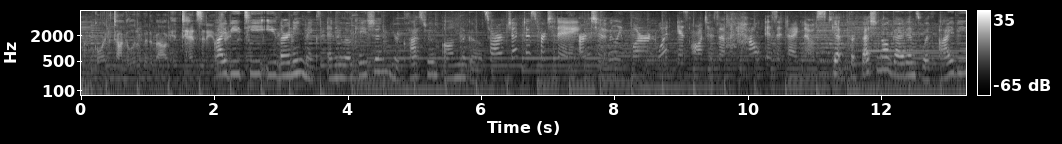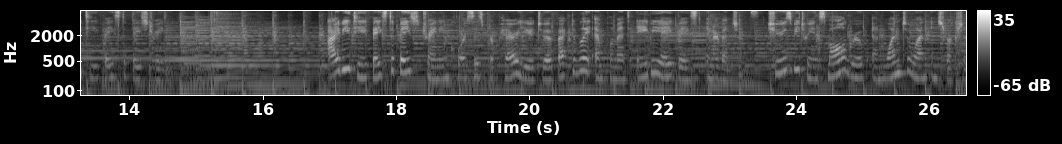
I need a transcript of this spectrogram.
I'm going to talk a little bit about intensity. IBT e-learning makes any location your classroom on the go. So our objectives for today are to really learn what is autism and how is it diagnosed. Get professional guidance with IBT face-to-face training. IBT face to face training courses prepare you to effectively implement ABA based interventions. Choose between small group and one to one instruction.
